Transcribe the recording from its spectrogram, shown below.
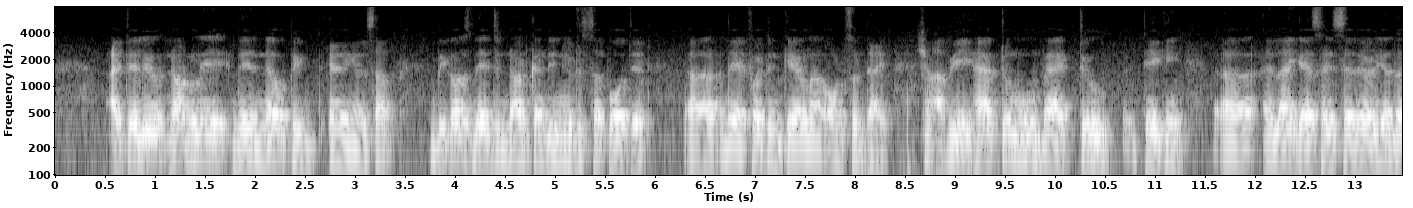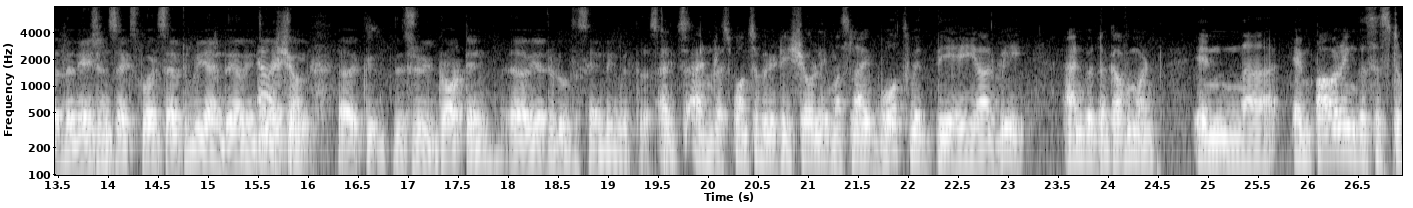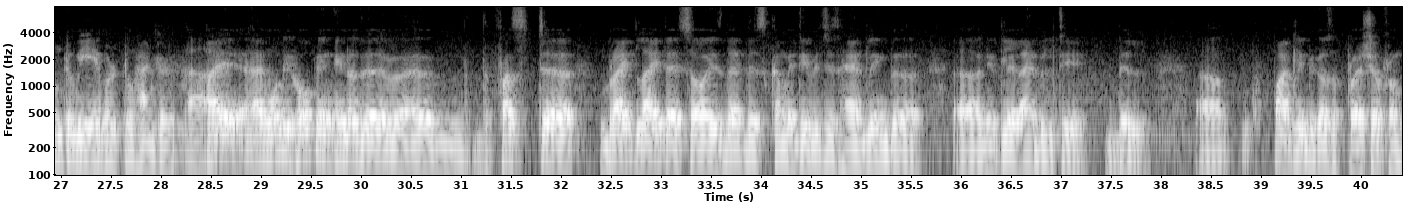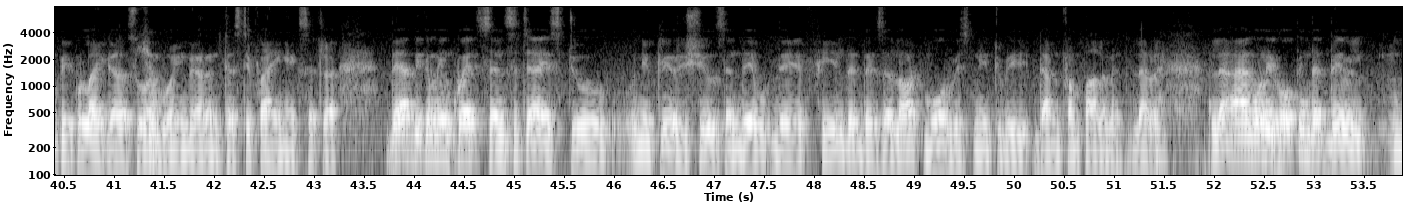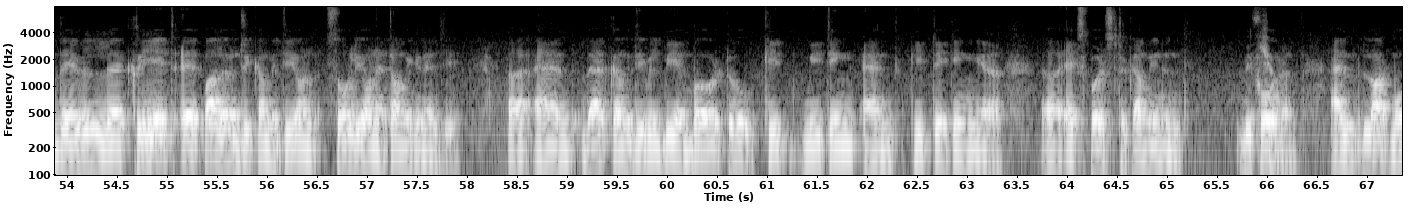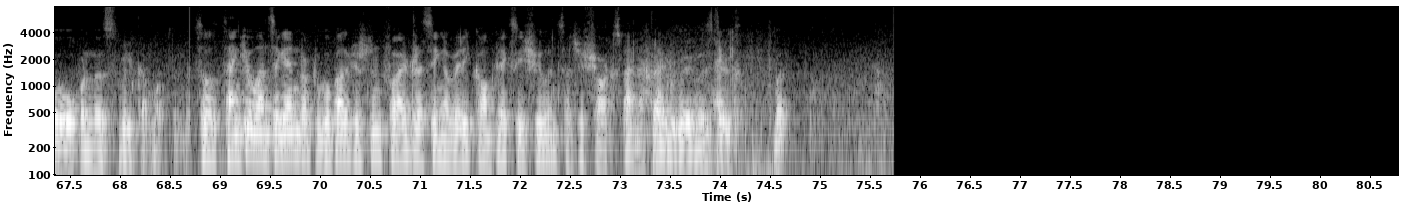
I tell you, not only they never picked anything else up, because they did not continue to support it, uh, the effort in Kerala also died. Sure. Uh, we have to move back to taking, uh, like as I said earlier, that the nation's experts have to be and their intellectual, uh, c- this should be brought in. Uh, we have to do the same thing with the states. And responsibility surely must lie both with the AERB and with the government in uh, empowering the system to be able to handle. Uh, I am only hoping, you know, the uh, the first uh, bright light I saw is that this committee, which is handling the uh, nuclear liability bill, uh, partly because of pressure from people like us who are going there and testifying, etc. They are becoming quite sensitized to nuclear issues, and they they feel that there's a lot more which need to be done from parliament level. I'm only hoping that they will they will uh, create a parliamentary committee on solely on atomic energy, uh, and that committee will be empowered to keep meeting and keep taking uh, uh, experts to come in and before Sure. them, and a lot more openness will come up. so thank you once again, Dr. Gopalakrishnan, for addressing a very complex issue in such a short span of time. Thank you very much. Thank you. Bye.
